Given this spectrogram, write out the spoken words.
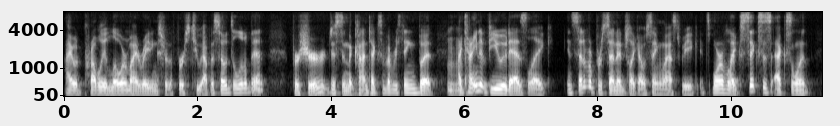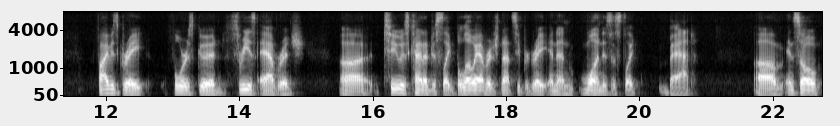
I would probably lower my ratings for the first two episodes a little bit, for sure, just in the context of everything. But Mhm. I kind of view it as like instead of a percentage, like I was saying last week, it's more of like six is excellent, five is great, four is good, three is average, uh, two is kind of just like below average, not super great, and then one is just like bad. Um, and so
